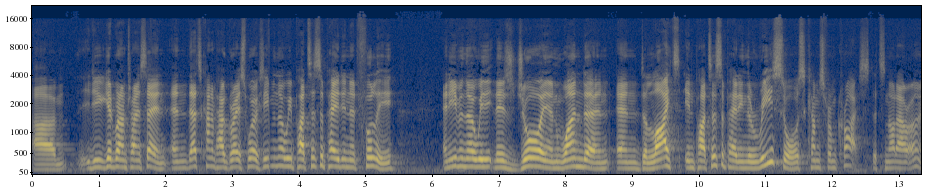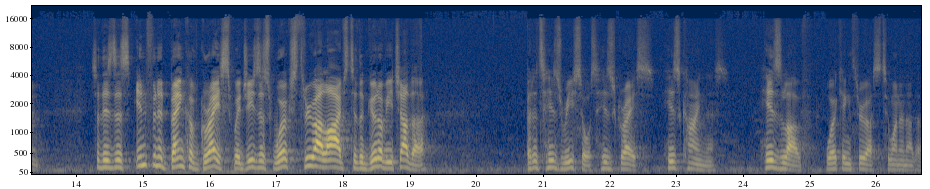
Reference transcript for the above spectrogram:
Um, do you get what I'm trying to say? And, and that's kind of how grace works. Even though we participate in it fully, and even though we, there's joy and wonder and, and delight in participating, the resource comes from Christ. It's not our own. So there's this infinite bank of grace where Jesus works through our lives to the good of each other, but it's His resource, His grace, His kindness, His love working through us to one another.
